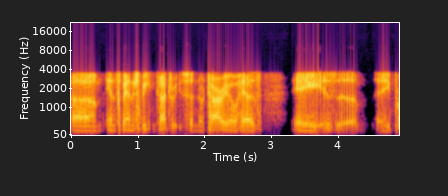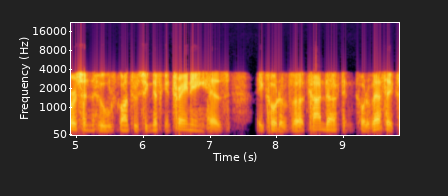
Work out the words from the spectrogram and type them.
um, in Spanish speaking countries. And notario has a is a, a person who's gone through significant training, has a code of uh, conduct and code of ethics,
